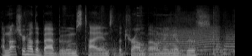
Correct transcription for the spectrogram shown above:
I'm not sure how the baboons tie into the tromboning of this.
